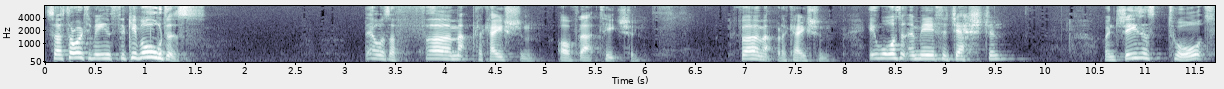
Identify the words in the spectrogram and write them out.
So, authority means to give orders. There was a firm application of that teaching. Firm application. It wasn't a mere suggestion. When Jesus taught,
